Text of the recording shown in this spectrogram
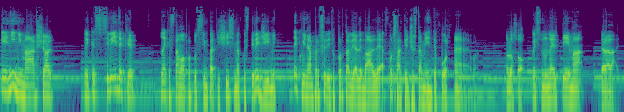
e Nini Marshall, che si vede che non è che stavano proprio simpaticissimi a questi regimi e quindi hanno preferito portarvi alle balle, forse anche giustamente, forse. Eh, non lo so, questo non è il tema della live.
